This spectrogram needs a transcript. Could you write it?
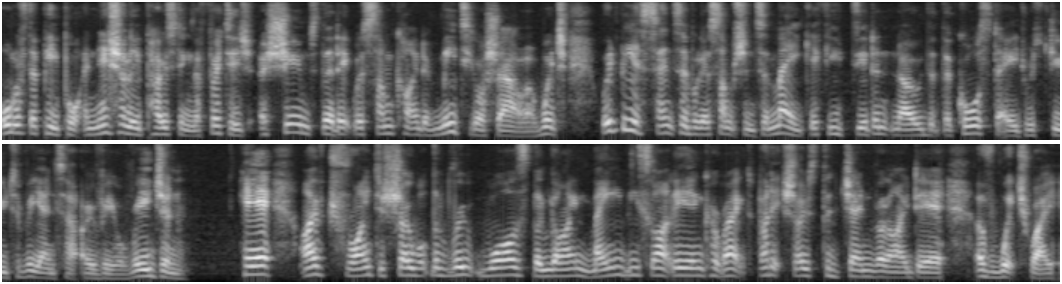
all of the people initially posting the footage assumed that it was some kind of meteor shower, which would be a sensible assumption to make if you didn't know that the core stage was due to re-enter over your region. Here, I've tried to show what the route was. The line may be slightly incorrect, but it shows the general idea of which way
